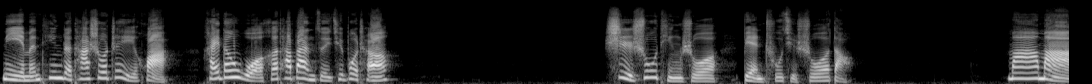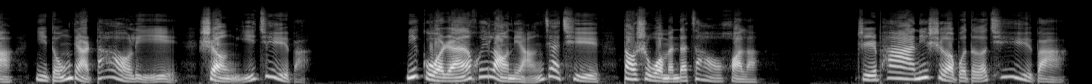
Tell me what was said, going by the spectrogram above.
你们听着他说这话，还等我和他拌嘴去不成？”世叔听说，便出去说道：“妈妈，你懂点道理，省一句吧。你果然回老娘家去，倒是我们的造化了。”只怕你舍不得去吧？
